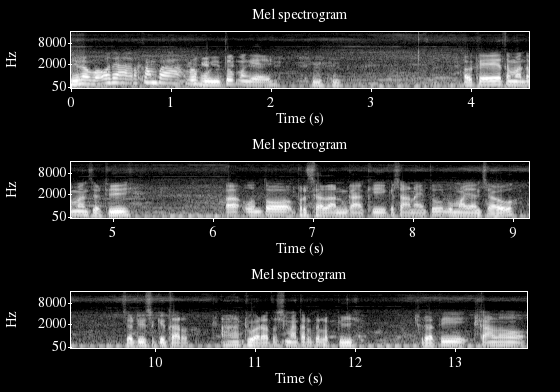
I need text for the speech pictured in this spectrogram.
Dina Pak, oh tak rekam Pak, mlebu YouTube mangke. Oke teman-teman, jadi eh, untuk berjalan kaki ke sana itu lumayan jauh. Jadi sekitar ah, 200 meter itu lebih. Berarti kalau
